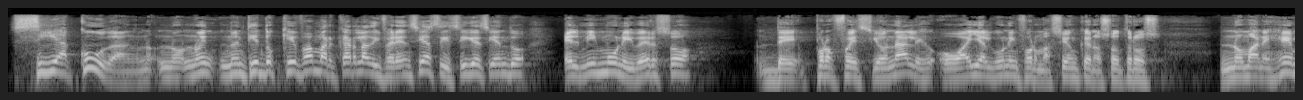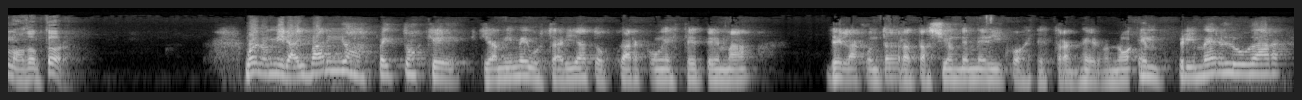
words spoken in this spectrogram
sí acudan? No, no, no, entiendo qué va a marcar la diferencia si sigue siendo el mismo universo de profesionales o hay alguna información que nosotros no manejemos, doctor. Bueno, mira, hay varios aspectos que, que a mí me gustaría tocar con este tema de la contratación de médicos extranjeros. ¿no? En primer lugar,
